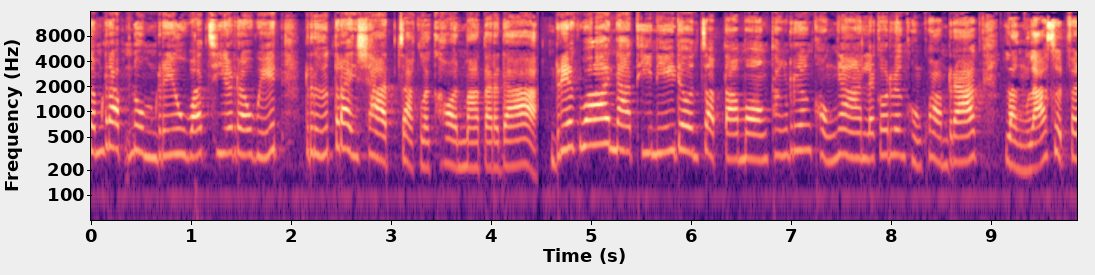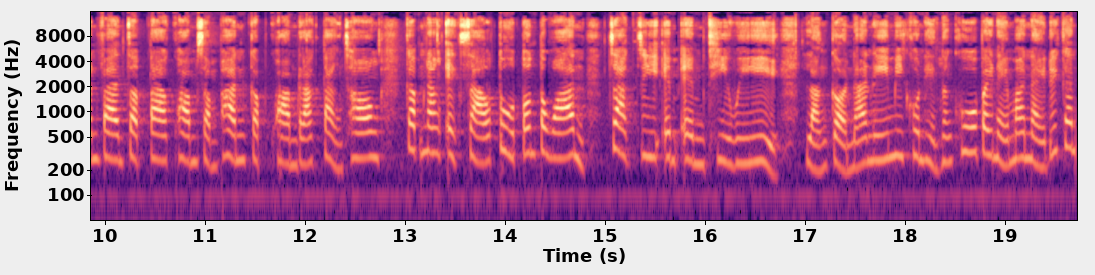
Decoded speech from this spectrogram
สำหรับหนุ่มริววัชิรวิทย์ หรือไตรชาติจากละครมาตราดา เรียกว่านาทีนี้โดนจับตามองทั้งเรื่องของงานและก็เรื่องของความรัก หลังล่าสุดแฟนๆจับตาความสัมพันธ์กับความรักต่างช่อง กับนางเอกสาวตู่ต้นตะวันจาก GMM TV หลังก่อนหน้านี้มีคนเห็นทั้งคู่ไปไหนมาไหนด้วยกัน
